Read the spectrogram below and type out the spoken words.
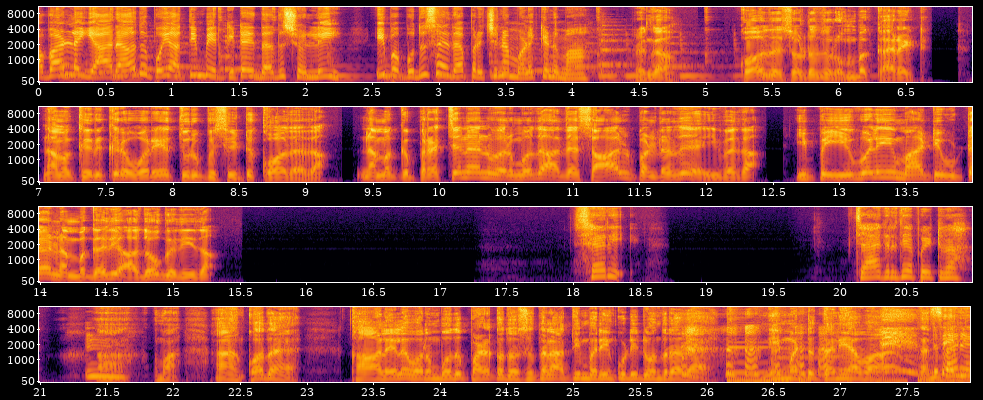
அவள்ல யாராவது போய் அத்திம்பேர்கிட்ட ஏதாவது சொல்லி இப்ப புதுசா ஏதாவது பிரச்சனை முளைக்கணுமா? ரங்கம் கோதை சொல்றது ரொம்ப கரெக்ட் நமக்கு இருக்கிற ஒரே துருப்பு சீட்டு கோதை தான் நமக்கு பிரச்சனைன்னு வரும்போது அதை சால்வ் பண்றது இவ தான் இப்ப இவளையும் மாட்டி விட்டா நம்ம கதி அதோ கதி தான் சரி. ஜாகிரதையா போயிட்டு வா. ஆ ஆமாம் ஆ கோதை காலையில் வரும்போது பழக்க தோசத்தில் அத்திம்பரியும் கூட்டிகிட்டு வந்துடாத. நீ மட்டும் தனியா வா. இந்த பாரு,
